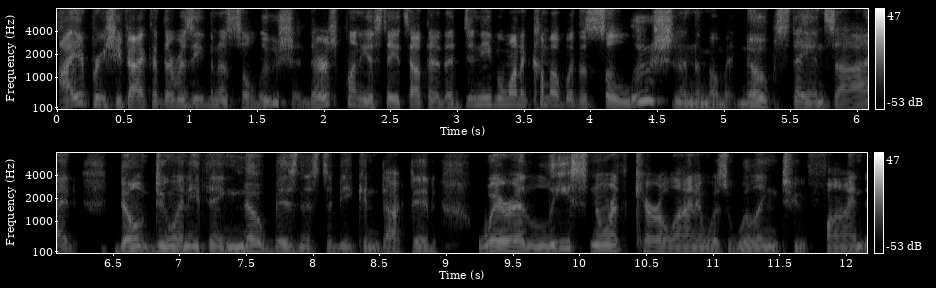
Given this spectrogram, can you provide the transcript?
I appreciate the fact that there was even a solution. There's plenty of states out there that didn't even want to come up with a solution in the moment. Nope, stay inside, don't do anything, no business to be conducted. Where at least North Carolina was willing to find,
